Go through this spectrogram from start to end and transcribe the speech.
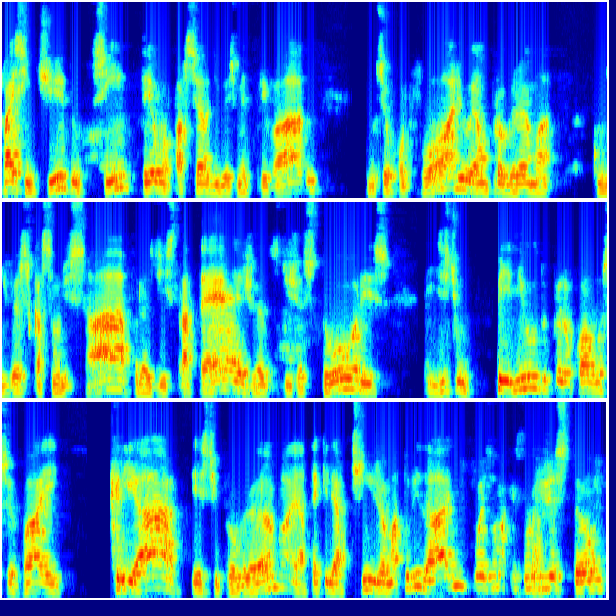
faz sentido, sim, ter uma parcela de investimento privado no seu portfólio, é um programa com diversificação de safras, de estratégias, de gestores, existe um período pelo qual você vai criar este programa até que ele atinja a maturidade, depois é uma questão de gestão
